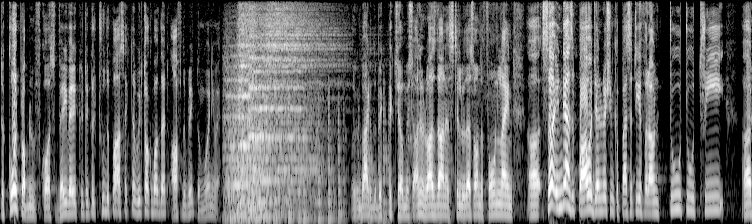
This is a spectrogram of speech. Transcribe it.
The coal problem, of course, very, very critical to the power sector. We'll talk about that after the break. Don't go anywhere. Welcome back to the big picture. Mr. Anil Razdan is still with us on the phone line. Uh, sir, India has a power generation capacity of around 2 to 3, uh,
